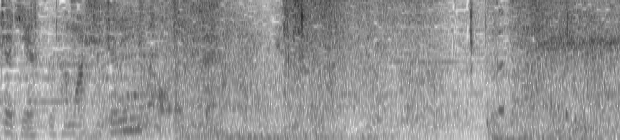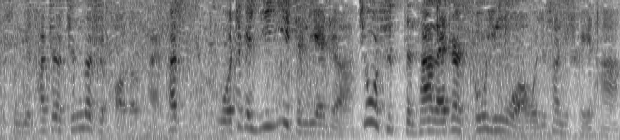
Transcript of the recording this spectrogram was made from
这杰斯他妈是真跑得快，属于他这真的是跑得快，他我这个一一直列着，就是等他来这儿勾引我，我就上去锤他。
